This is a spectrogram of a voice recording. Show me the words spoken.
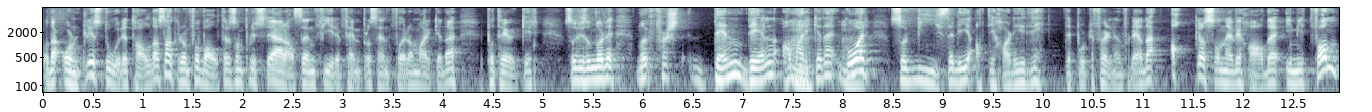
Og det er ordentlig store tall. Da snakker du om forvaltere som plutselig er altså en 4-5% foran markedet på tre uker. Så liksom når, det, når, først den delen av markedet mm. går, så viser de at de har de rette porteføljene for det. Og det er akkurat sånn jeg vil ha det i mitt fond.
